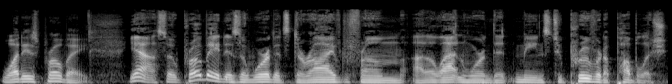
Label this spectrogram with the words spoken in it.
What is probate? Yeah, so probate is a word that's derived from uh, the Latin word that means to prove or to publish.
